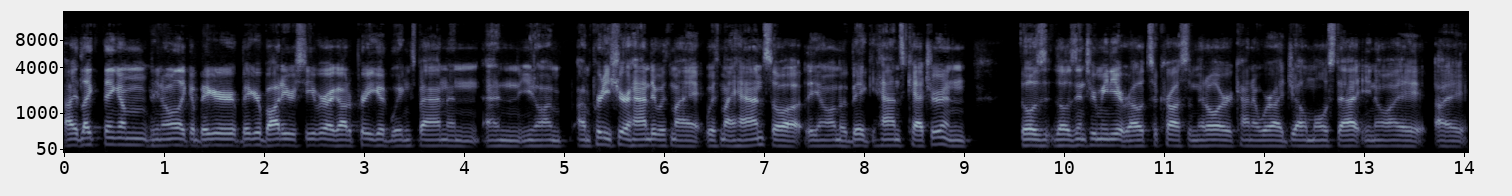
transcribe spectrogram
I, would like to think I'm, you know, like a bigger, bigger body receiver. I got a pretty good wingspan, and and you know, I'm I'm pretty sure handed with my with my hands. So uh, you know, I'm a big hands catcher, and those those intermediate routes across the middle are kind of where I gel most at. You know, I I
